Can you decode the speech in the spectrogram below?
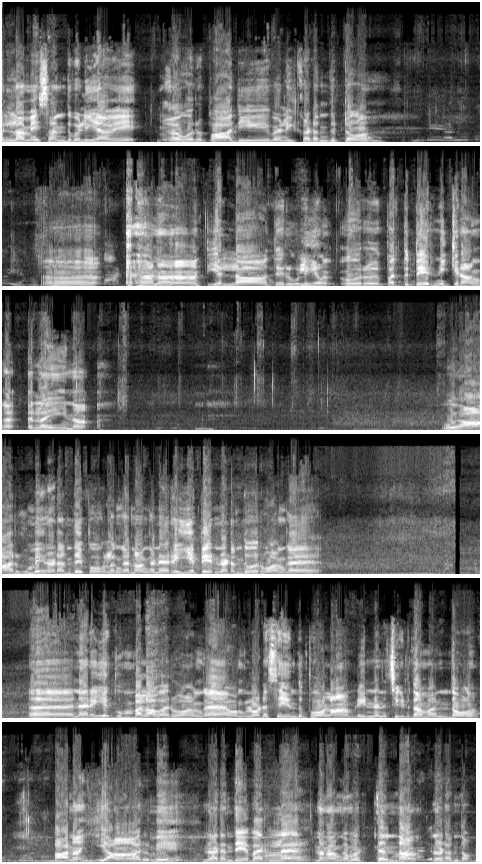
எல்லாமே சந்து வழியாகவே ஒரு பாதி வழி கடந்துட்டோம். ஆனால் எல்லா தெருவுலேயும் ஒரு பத்து பேர் நிற்கிறாங்க லைனாக யாருக்குமே நடந்தே போகலைங்க. நாங்கள் நிறைய பேர் நடந்து வருவாங்க. நிறைய கும்பலாக வருவாங்க. அவங்களோட சேர்ந்து போகலாம் அப்படின்னு நினச்சிக்கிட்டு தான் வந்தோம். ஆனால் யாருமே நடந்தே வரல. நாங்கள் மட்டும்தான் நடந்தோம்.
